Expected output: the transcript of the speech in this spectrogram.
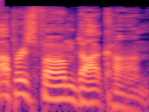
coffeetoppersfoam.com.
